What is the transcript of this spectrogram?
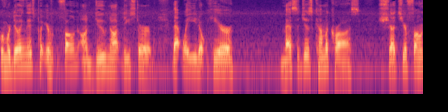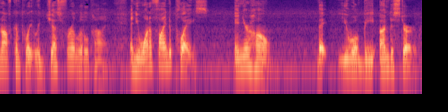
when we're doing this, put your phone on do not disturb. That way you don't hear messages come across. Shut your phone off completely just for a little time. And you want to find a place in your home that you will be undisturbed.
